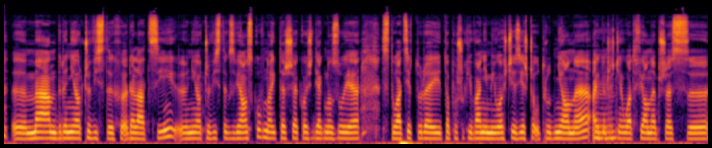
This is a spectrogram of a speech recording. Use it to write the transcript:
y, meandry nieoczywistych relacji, y, nieoczywistych związków, no i też jakoś diagnozuje sytuację, w której to poszukiwanie miłości jest jeszcze utrudnione, a mhm. jednocześnie ułatwione przez, y,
